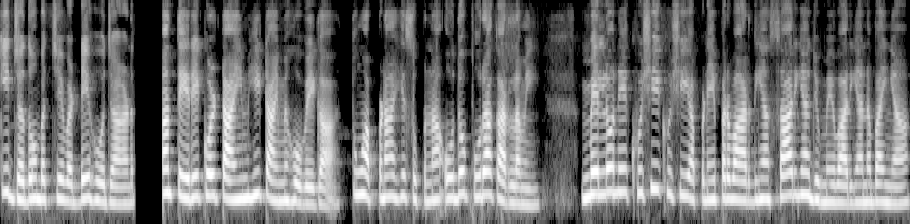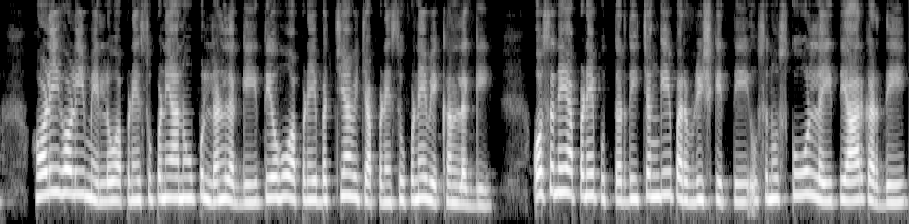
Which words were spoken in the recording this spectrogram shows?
ਕਿ ਜਦੋਂ ਬੱਚੇ ਵੱਡੇ ਹੋ ਜਾਣ ਤਾਂ ਤੇਰੇ ਕੋਲ ਟਾਈਮ ਹੀ ਟਾਈਮ ਹੋਵੇਗਾ, ਤੂੰ ਆਪਣਾ ਇਹ ਸੁਪਨਾ ਉਦੋਂ ਪੂਰਾ ਕਰ ਲਵੀਂ। ਮੇਲੋ ਨੇ ਖੁਸ਼ੀ-ਖੁਸ਼ੀ ਆਪਣੇ ਪਰਿਵਾਰ ਦੀਆਂ ਸਾਰੀਆਂ ਜ਼ਿੰਮੇਵਾਰੀਆਂ ਨਿਭਾਈਆਂ। ਹੌਲੀ-ਹੌਲੀ ਮੇਲੋ ਆਪਣੇ ਸੁਪਨਿਆਂ ਨੂੰ ਭੁੱਲਣ ਲੱਗੀ ਤੇ ਉਹ ਆਪਣੇ ਬੱਚਿਆਂ ਵਿੱਚ ਆਪਣੇ ਸੁਪਨੇ ਵੇਖਣ ਲੱਗੀ। ਉਸ ਨੇ ਆਪਣੇ ਪੁੱਤਰ ਦੀ ਚੰਗੀ ਪਰਵਰਿਸ਼ ਕੀਤੀ ਉਸ ਨੂੰ ਸਕੂਲ ਲਈ ਤਿਆਰ ਕਰਦੀ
